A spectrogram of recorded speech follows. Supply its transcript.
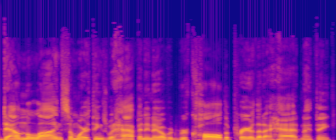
down the line somewhere, things would happen, and I would recall the prayer that I had, and I think,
